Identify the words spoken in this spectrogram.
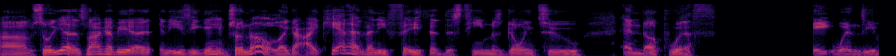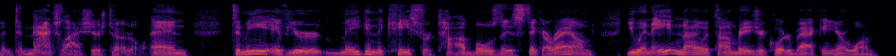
Um, so yeah, it's not going to be a, an easy game. So no, like I can't have any faith that this team is going to end up with eight wins even to match last year's total. And to me, if you're making the case for Todd Bowles to stick around, you went eight and nine with Tom Brady your quarterback in year one.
